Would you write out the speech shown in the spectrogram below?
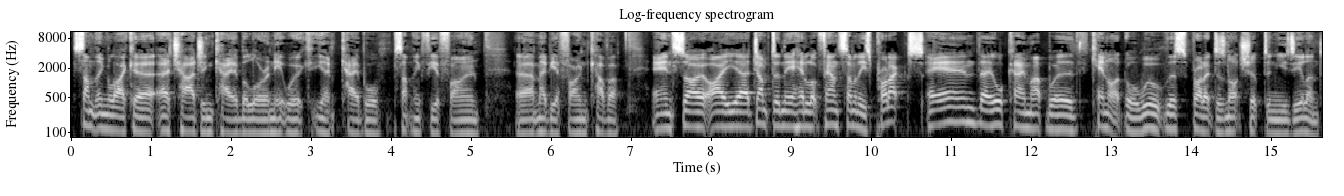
something like a, a, charging cable or a network you know, cable, something for your phone, uh, maybe a phone cover. And so I uh, jumped in there, had a look, found some of these products, and they all came up with cannot or will this product does not ship to New Zealand.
